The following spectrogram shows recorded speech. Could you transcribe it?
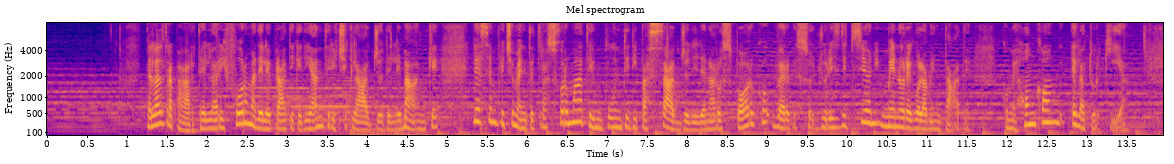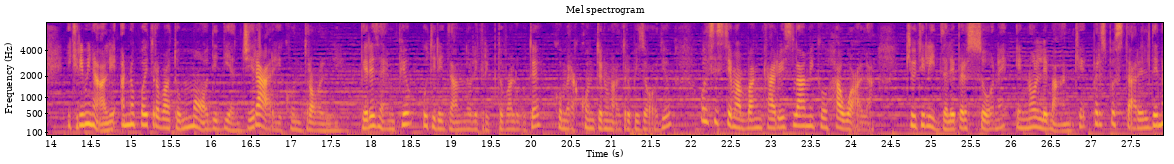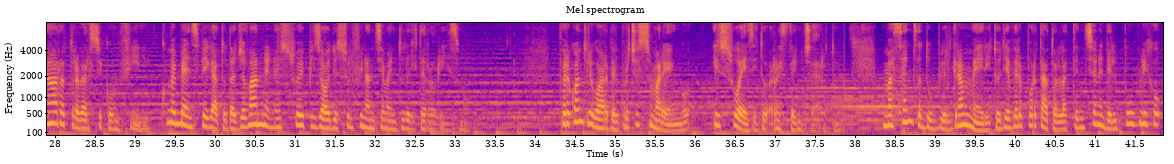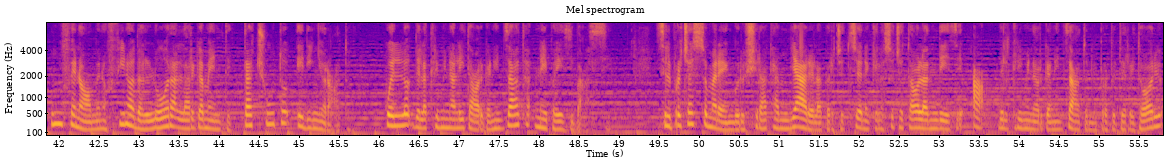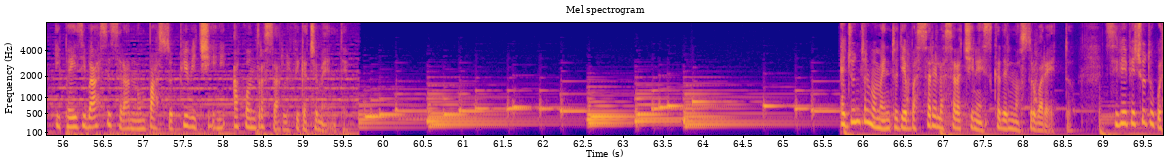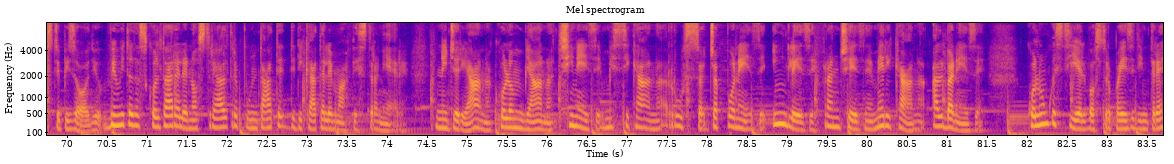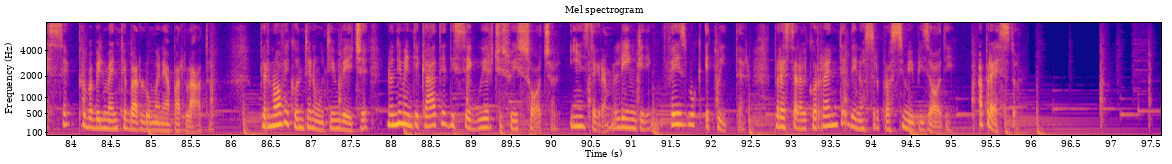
Dall'altra parte, la riforma delle pratiche di antiriciclaggio delle banche le ha semplicemente trasformate in punti di passaggio di denaro sporco verso giurisdizioni meno regolamentate, come Hong Kong e la Turchia i criminali hanno poi trovato modi di aggirare i controlli, per esempio utilizzando le criptovalute, come racconto in un altro episodio, o il sistema bancario islamico Hawala, che utilizza le persone e non le banche per spostare il denaro attraverso i confini, come ben spiegato da Giovanni nel suo episodio sul finanziamento del terrorismo. Per quanto riguarda il processo Marengo, il suo esito resta incerto, ma senza dubbio il gran merito di aver portato all'attenzione del pubblico un fenomeno fino ad allora largamente taciuto ed ignorato, quello della criminalità organizzata nei Paesi Bassi. Se il processo Marengo riuscirà a cambiare la percezione che la società olandese ha del crimine organizzato nel proprio territorio, i Paesi Bassi saranno un passo più vicini a contrastarlo efficacemente. È giunto il momento di abbassare la saracinesca del nostro baretto. Se vi è piaciuto questo episodio, vi invito ad ascoltare le nostre altre puntate dedicate alle mafie straniere: nigeriana, colombiana, cinese, messicana, russa, giapponese, inglese, francese, americana, albanese. Qualunque sia il vostro paese di interesse, probabilmente Barlume ne ha parlato. Per nuovi contenuti invece non dimenticate di seguirci sui social, Instagram, LinkedIn, Facebook e Twitter per restare al corrente dei nostri prossimi episodi. A presto!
